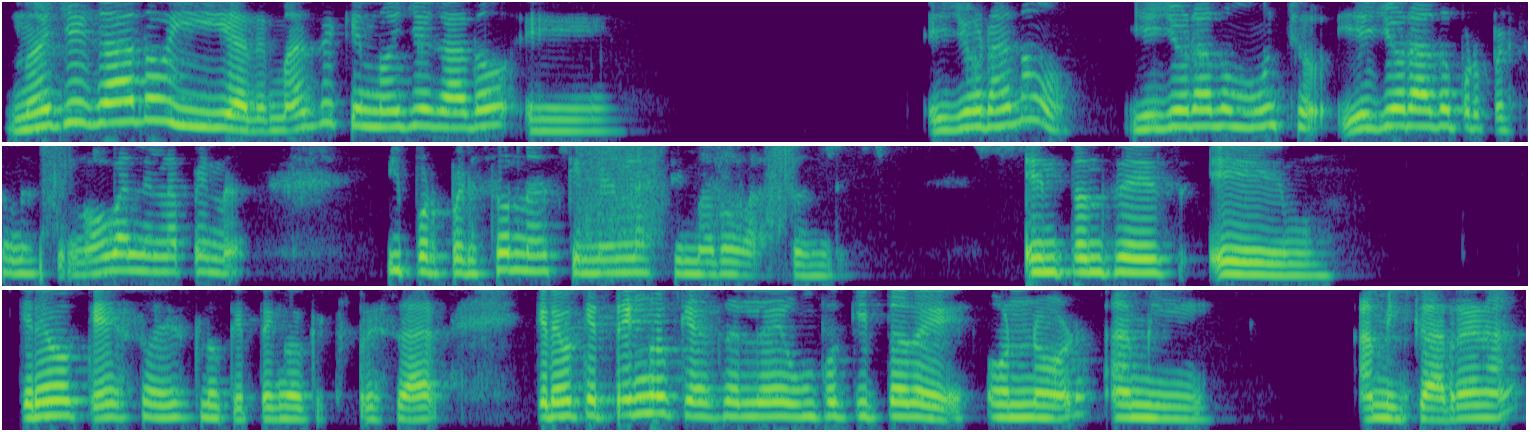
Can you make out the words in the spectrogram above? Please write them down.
no ha llegado y además de que no ha llegado, eh, he llorado y he llorado mucho y he llorado por personas que no valen la pena y por personas que me han lastimado bastante. Entonces, em, creo que eso es lo que tengo que expresar. Creo que tengo que hacerle un poquito de honor a mi, a mi carrera,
